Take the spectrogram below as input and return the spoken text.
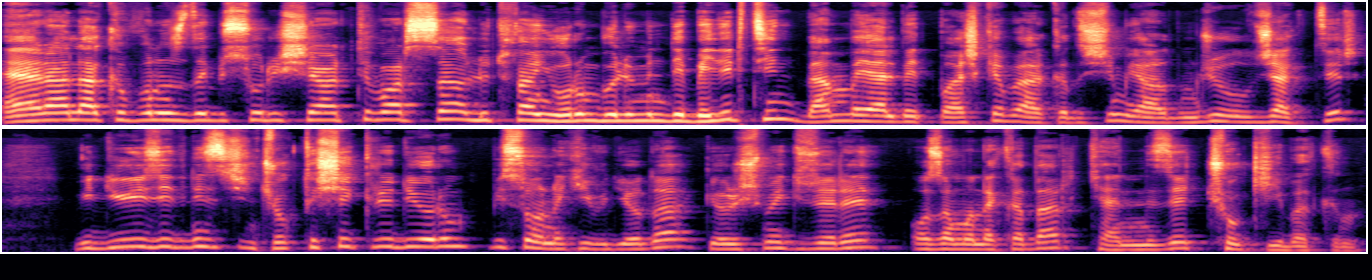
Eğer hala kafanızda bir soru işareti varsa lütfen yorum bölümünde belirtin. Ben ve elbet başka bir arkadaşım yardımcı olacaktır. Videoyu izlediğiniz için çok teşekkür ediyorum. Bir sonraki videoda görüşmek üzere. O zamana kadar kendinize çok iyi bakın.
